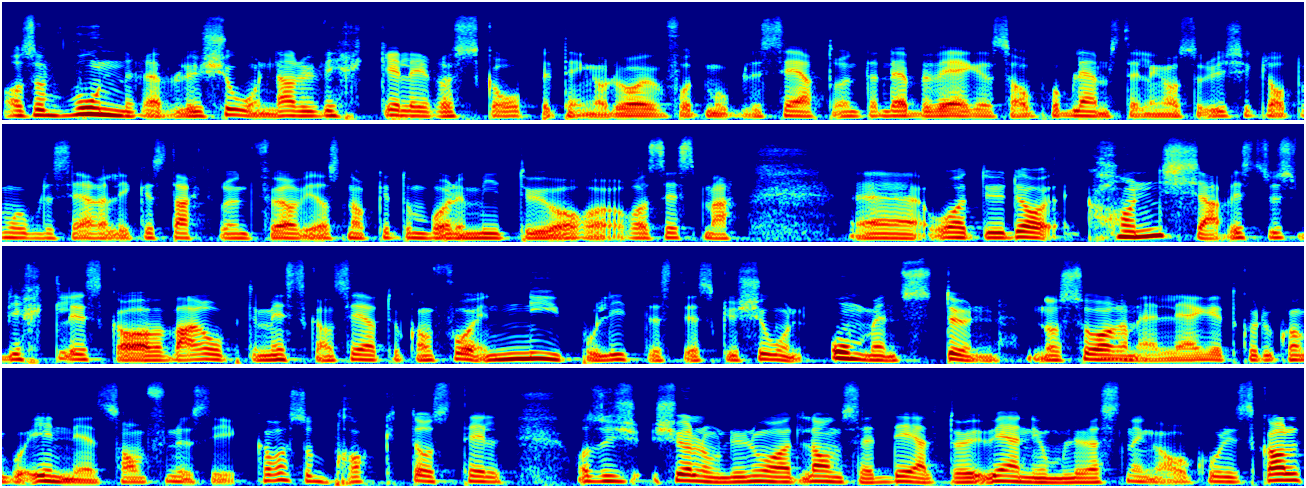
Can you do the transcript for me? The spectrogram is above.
Altså vond revolusjon, der du virkelig røsker opp i ting. Og du har jo fått mobilisert rundt en del bevegelser og problemstillinger som du ikke klarte å mobilisere like sterkt rundt før. Vi har snakket om både metoo og rasisme. Eh, og at du da kanskje, hvis du virkelig skal være optimist, kan si at du kan få en ny politisk diskusjon om en stund, når sårene er leget, hvor du kan gå inn i et samfunn og si hva var det som brakte oss til altså Selv om du nå har et land som er delt og er uenige om løsninger og hvor de skal,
